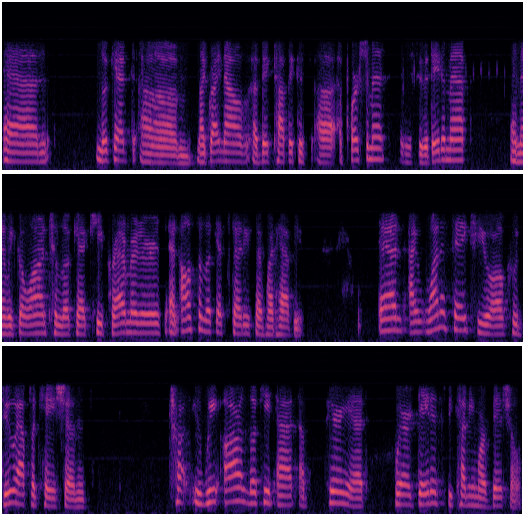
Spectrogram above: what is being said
and look at, um, like right now, a big topic is uh, apportionment, and you see the data map. And then we go on to look at key parameters and also look at studies and what have you. And I want to say to you all who do applications, try, we are looking at a period where data is becoming more visual.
